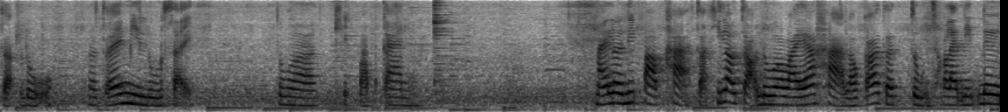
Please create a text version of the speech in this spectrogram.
เจาะรูเราจะได้มีรูใส่ตัวเค้กป๊อปกันไม้เลอรี่ป๊อปค่ะ จากที่เราเจาะรูเอาไว้อะค่ะ เราก็จะจุ่มช็อกโกแลตนิดนึง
